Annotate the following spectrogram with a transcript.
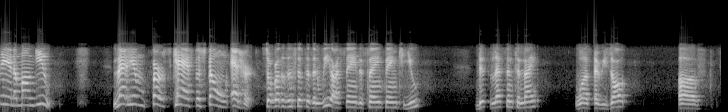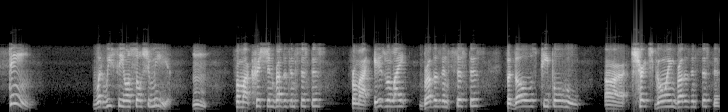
sin among you, let him first cast a stone at her. So, brothers and sisters, and we are saying the same thing to you. This lesson tonight was a result of seeing what we see on social media mm. from our Christian brothers and sisters, from our Israelite brothers and sisters, for those people who are church going brothers and sisters.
